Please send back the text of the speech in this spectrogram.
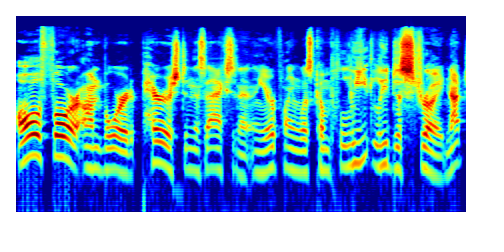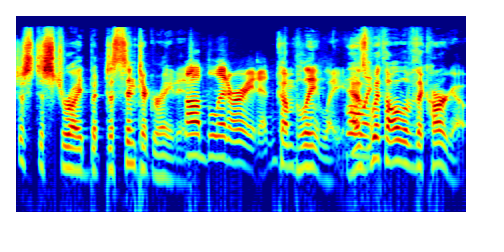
All four on board perished in this accident and the airplane was completely destroyed. Not just destroyed, but disintegrated. Obliterated. completely, Well, as when- with all of the cargo.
